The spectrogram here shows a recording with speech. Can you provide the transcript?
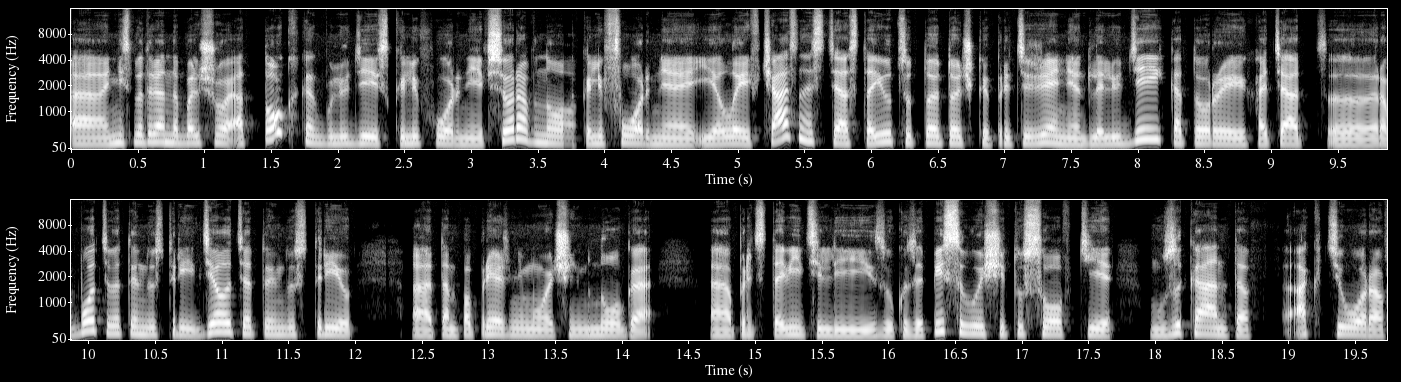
Uh, несмотря на большой отток как бы людей из Калифорнии, все равно Калифорния и LA в частности остаются той точкой притяжения для людей, которые хотят uh, работать в этой индустрии, делать эту индустрию. Uh, там по-прежнему очень много представителей звукозаписывающей тусовки, музыкантов, актеров,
